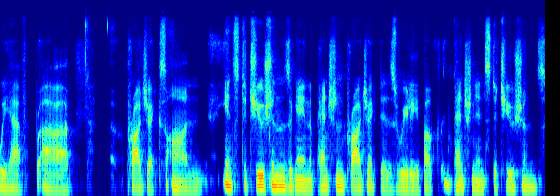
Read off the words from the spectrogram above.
we have uh, projects on institutions. Again, the pension project is really about pension institutions.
